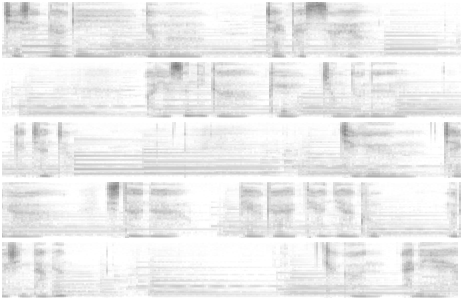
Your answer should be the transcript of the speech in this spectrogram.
제 생각이 너무 잘 봤어요. 어렸으니까 그 정도는 괜찮죠. 지금 제가 스타나 배우가 되었냐고 물으신다면 그건 아니에요.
